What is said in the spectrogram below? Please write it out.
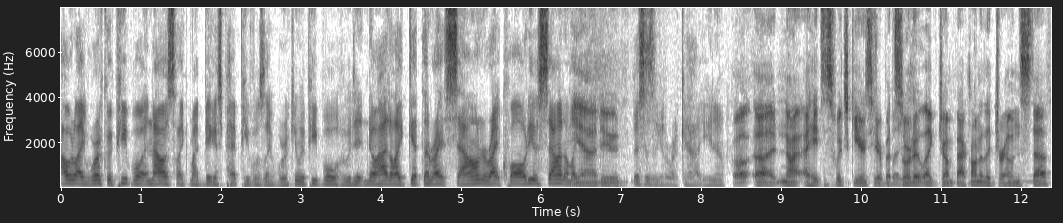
I would like work with people and that was like my biggest pet peeve was like working with people who didn't know how to like get the right sound, the right quality of sound. I'm like yeah, dude. this isn't going to work out, you know. Well, uh, not. I hate to switch gears here, but, But- sort of like jump back onto the drone stuff.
